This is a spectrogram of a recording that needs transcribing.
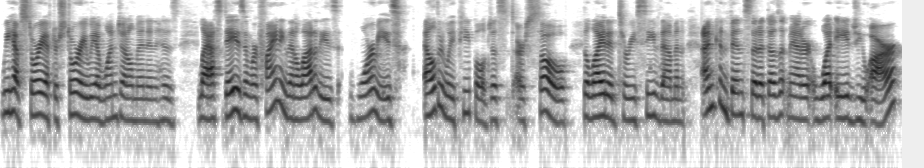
We have story after story. We have one gentleman in his last days, and we're finding that a lot of these warmies, elderly people, just are so delighted to receive them. And I'm convinced that it doesn't matter what age you are.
